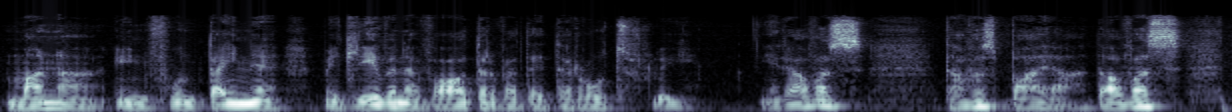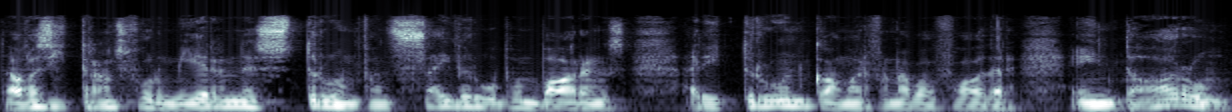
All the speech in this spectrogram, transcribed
manna en fonteine met lewende water wat uit 'n rots vloei. Nee, daar was daar was baie. Daar was daar was die transformerende stroom van suiwer openbarings uit die troonkamer van Abba Vader. En daarom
